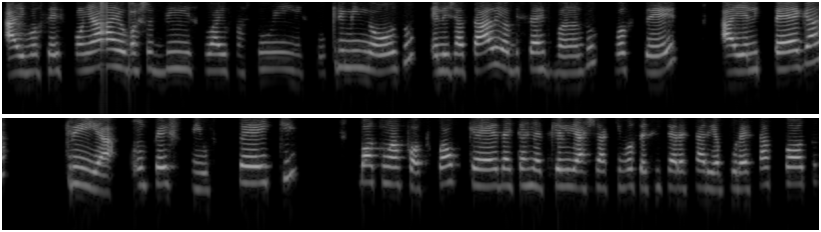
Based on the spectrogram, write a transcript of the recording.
aí você expõe, ah, eu gosto disso, aí eu faço isso. O criminoso, ele já está ali observando você, aí ele pega, cria um perfil fake, bota uma foto qualquer da internet que ele achar que você se interessaria por essa foto,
